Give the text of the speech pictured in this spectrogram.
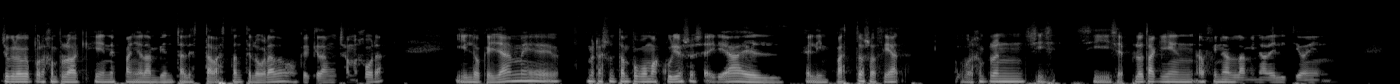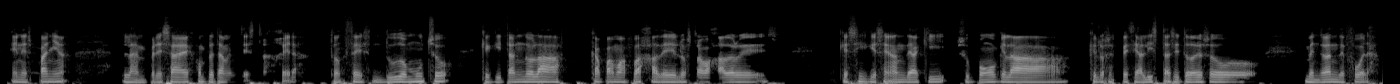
Yo creo que, por ejemplo, aquí en España el ambiental está bastante logrado, aunque queda mucha mejora. Y lo que ya me, resulta un poco más curioso sería el, el impacto social. Por ejemplo, en, si, si, se explota aquí en, al final la mina de litio en, en España, la empresa es completamente extranjera. Entonces, dudo mucho que quitando la capa más baja de los trabajadores que sí que sean de aquí, supongo que, la, que los especialistas y todo eso vendrán de fuera.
